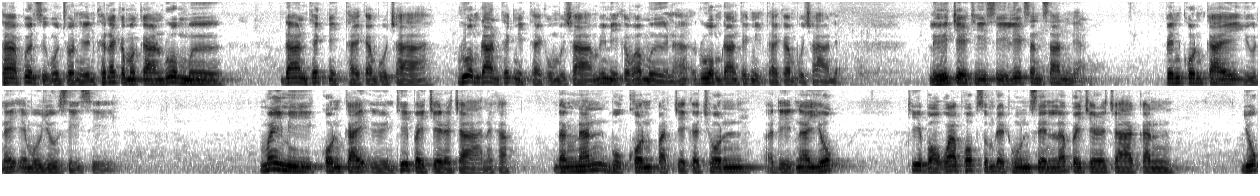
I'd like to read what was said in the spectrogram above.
ถ้าเพื่อนสื่อมวลชนเห็นคณะกรรมการร่วมมือด้านเทคนิคไทยกัมพูชา ร่วมด้านเทคนิคไทยกัมพูชา ไม่มีคำว่ามือนะฮะร่วมด้านเทคนิคไทยกัมพูชาเนี่ยหรือ JTC เรียกสั้นๆเนี่ยเป็นกลไกอยู่ใน MOU 44ไม่มีกลไกอื่นที่ไปเจรจานะครับ ดังนั้นบุคคลปัจเจกชน อดีตนายก ที่บอกว่าพบสมเด็จฮุนเซนแล้วไปเจรจากันยก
